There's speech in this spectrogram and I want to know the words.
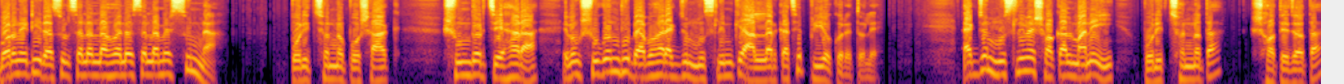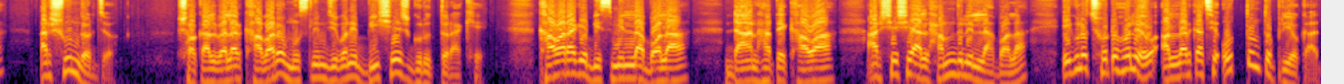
বরং এটি রসুল সাল্লাহ আলাইসাল্লামের সুন্না। পরিচ্ছন্ন পোশাক, সুন্দর চেহারা এবং সুগন্ধি ব্যবহার একজন মুসলিমকে আল্লাহর কাছে প্রিয় করে তোলে। একজন মুসলিমের সকাল মানেই পরিচ্ছন্নতা, সতেজতা আর সৌন্দর্য। সকালবেলার খাবারও মুসলিম জীবনে বিশেষ গুরুত্ব রাখে। খাওয়ার আগে বিসমিল্লা বলা, ডান হাতে খাওয়া আর শেষে আলহামদুলিল্লাহ বলা, এগুলো ছোট হলেও আল্লাহর কাছে অত্যন্ত প্রিয় কাজ।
